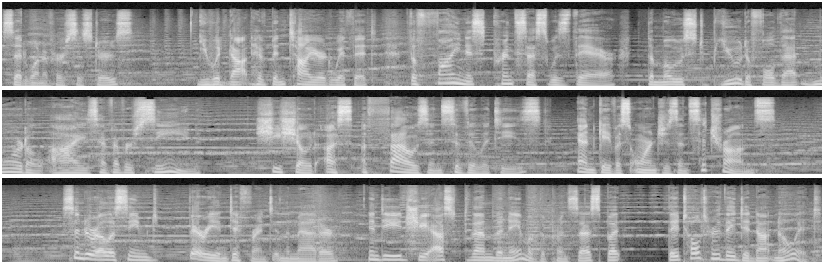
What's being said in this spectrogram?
said one of her sisters, you would not have been tired with it. The finest princess was there, the most beautiful that mortal eyes have ever seen. She showed us a thousand civilities and gave us oranges and citrons. Cinderella seemed very indifferent in the matter. Indeed, she asked them the name of the princess, but they told her they did not know it,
